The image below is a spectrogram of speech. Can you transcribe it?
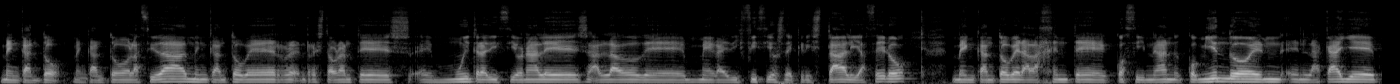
me encantó, me encantó la ciudad, me encantó ver restaurantes eh, muy tradicionales al lado de mega edificios de cristal y acero, me encantó ver a la gente cocinando, comiendo en, en la calle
